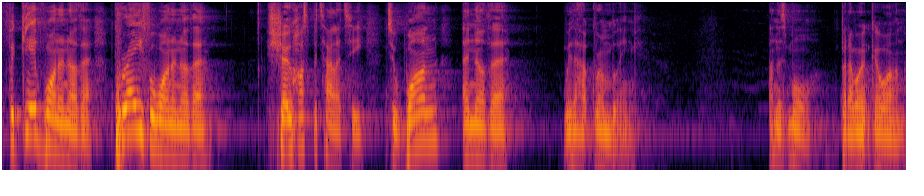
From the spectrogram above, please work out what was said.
forgive one another, pray for one another, show hospitality to one another without grumbling. And there's more, but I won't go on.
